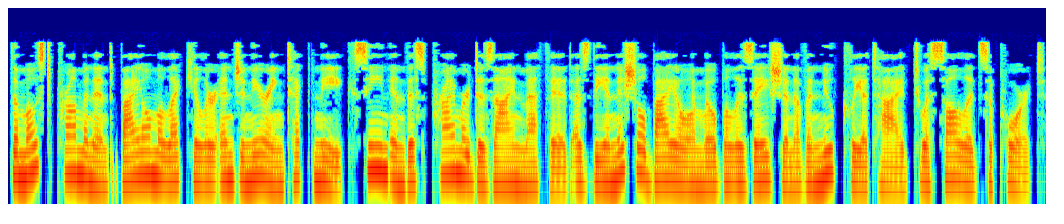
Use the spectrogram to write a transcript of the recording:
The most prominent biomolecular engineering technique seen in this primer design method is the initial bioimmobilization of a nucleotide to a solid support.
